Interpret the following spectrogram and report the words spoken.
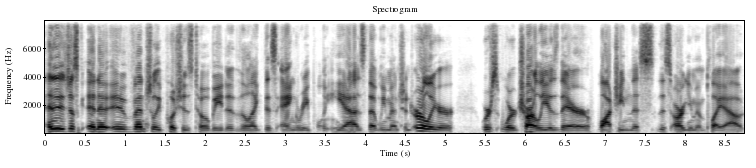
And it just and it eventually pushes Toby to the, like this angry point he has that we mentioned earlier, where where Charlie is there watching this this argument play out.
